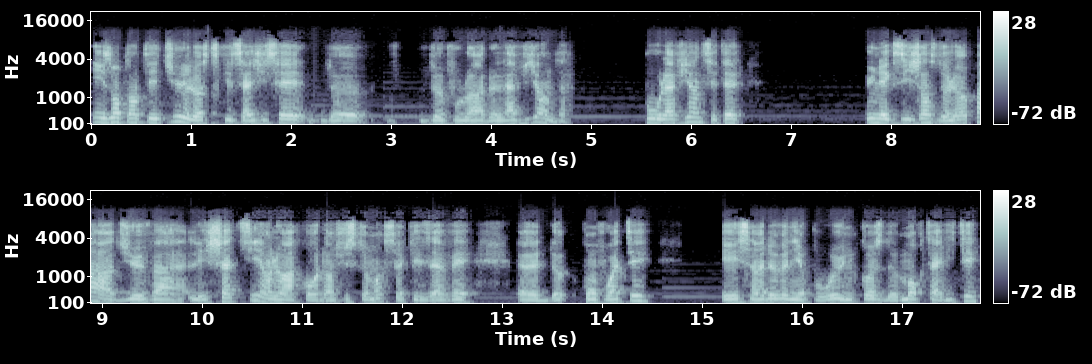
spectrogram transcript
Ils ont tenté Dieu lorsqu'il s'agissait de, de vouloir de la viande. Pour la viande, c'était une exigence de leur part. Dieu va les châtier en leur accordant justement ce qu'ils avaient euh, convoité. Et ça va devenir pour eux une cause de mortalité,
